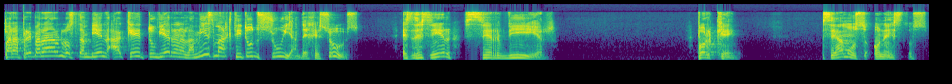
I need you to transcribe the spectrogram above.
Para prepararlos también a que tuvieran la misma actitud suya de Jesús, es decir, servir. ¿Por qué? Seamos honestos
